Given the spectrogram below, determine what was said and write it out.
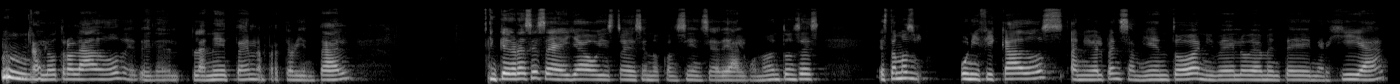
al otro lado del planeta, en la parte oriental, y que gracias a ella hoy estoy haciendo conciencia de algo, ¿no? Entonces, estamos unificados a nivel pensamiento, a nivel obviamente energía,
